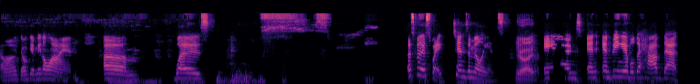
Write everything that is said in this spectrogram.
don't, don't get me the lion um, was let's put it this way tens of millions You're right and and and being able to have that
